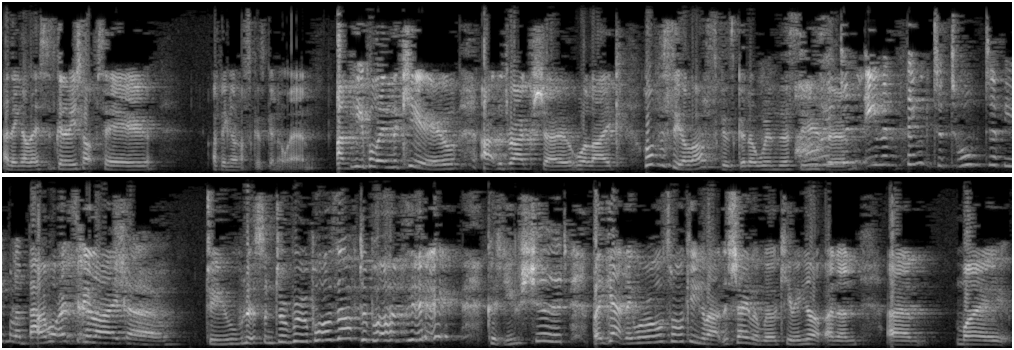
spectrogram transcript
I think Alyssa's going to be top two. I think Alaska's going to win. And people in the queue at the drag show were like, obviously Alaska's going to win this season. Oh, I didn't even think to talk to people about. I wanted to be like- show. do you listen to RuPaul's After Party? Because you should. But yeah, they were all talking about the show when we were queuing up, and then um, my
